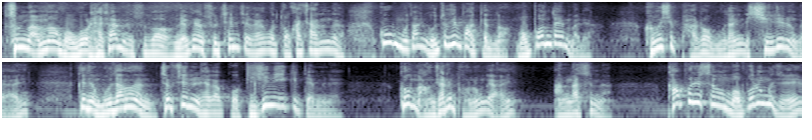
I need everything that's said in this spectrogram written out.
술만 먹고 그걸 해사면서도 여기는 술 천적하고 똑같이 하는 거야. 그 무당이 어떻게 받겠노? 못 본다 이 말이야 그것이 바로 무당인데 실리는 거야. 근데 무당은 접신을 해갖고 귀신이 있기 때문에 그 망자를 보는 거야. 안 갔으면. 가버렸으면 못 보는 거지.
